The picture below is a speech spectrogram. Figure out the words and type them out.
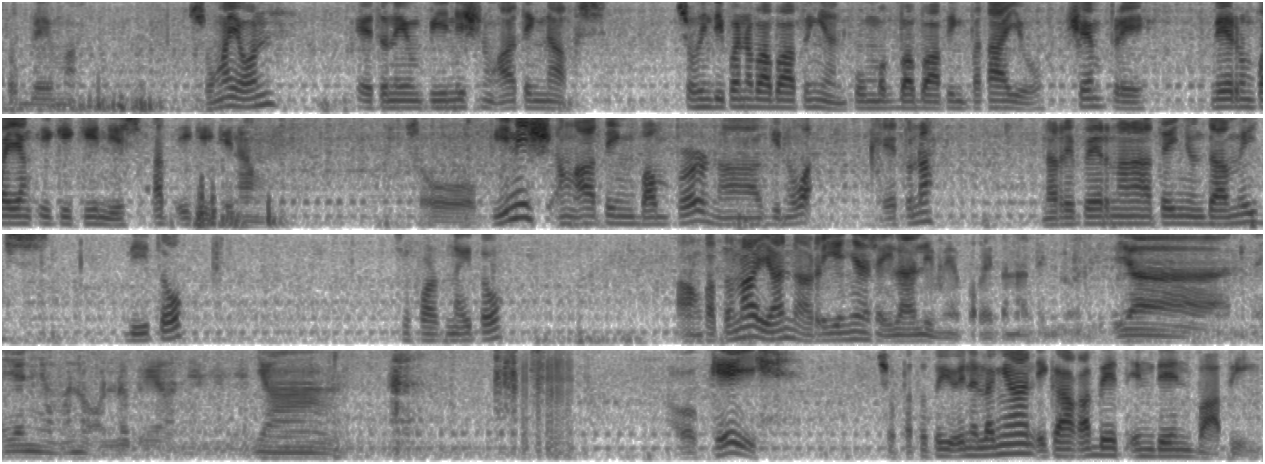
problema. So ngayon, ito na yung finish ng ating Nax. So hindi pa nababaping yan. Kung magbabaping pa tayo, syempre, meron pa yung ikikinis at ikikinang. So finish ang ating bumper na ginawa. Ito na. Na-repair na natin yung damage dito. Sa part na ito. Ang katunayan, nariyan niya sa ilalim. Yan, pakita natin. Ayan. Ayan yung ano. ano yan, yan, yan, yan. Okay. So patutuyuin na lang yan, ikakabit and then bopping.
